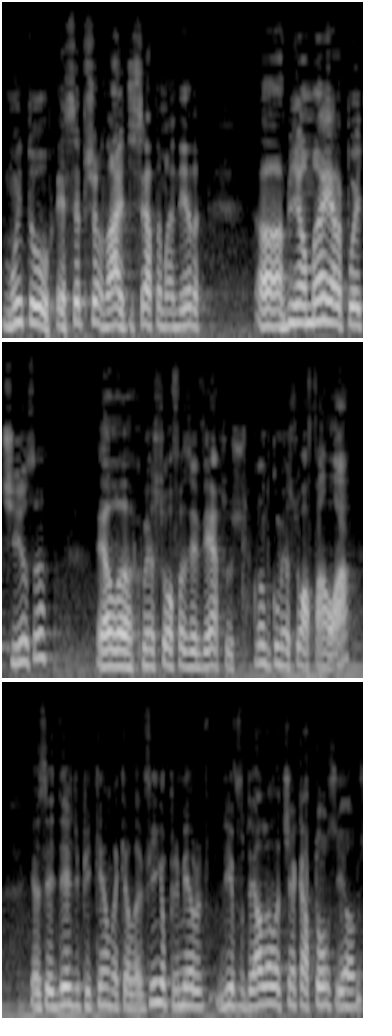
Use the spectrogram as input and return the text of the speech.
muito excepcionais, de certa maneira. A minha mãe era poetisa, ela começou a fazer versos quando começou a falar Quer dizer, desde pequena que ela vinha, o primeiro livro dela, ela tinha 14 anos,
